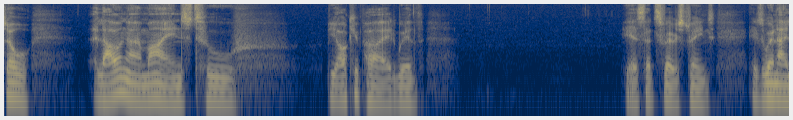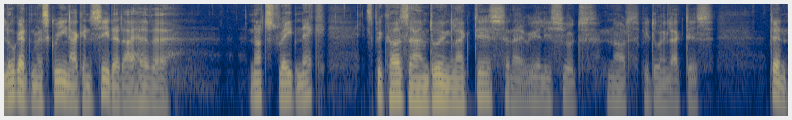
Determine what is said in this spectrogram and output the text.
So, allowing our minds to be occupied with. Yes, that's very strange. It's when I look at my screen, I can see that I have a not straight neck. It's because I'm doing like this, and I really should not be doing like this. Then,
